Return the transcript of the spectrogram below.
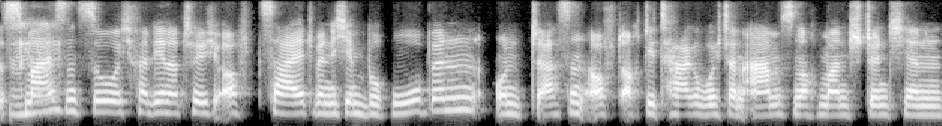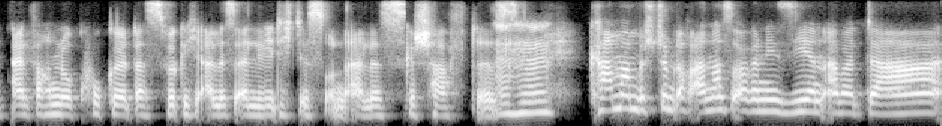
Ist mhm. meistens so, ich verliere natürlich oft Zeit, wenn ich im Büro bin. Und das sind oft auch die Tage, wo ich dann abends nochmal ein Stündchen einfach nur gucke, dass wirklich alles erledigt ist und alles geschafft ist. Mhm. Kann man bestimmt auch anders organisieren, aber da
